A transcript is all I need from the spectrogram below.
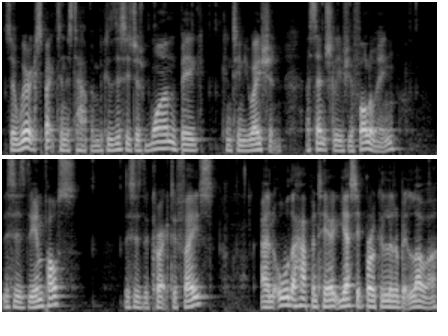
So we're expecting this to happen because this is just one big continuation. Essentially, if you're following, this is the impulse, this is the corrective phase, and all that happened here, yes, it broke a little bit lower,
